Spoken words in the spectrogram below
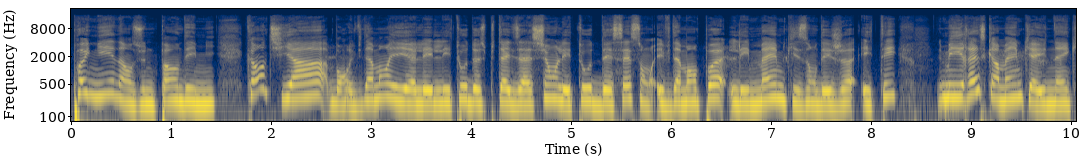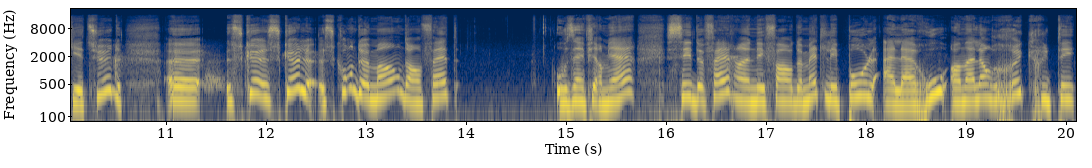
pogné dans une pandémie, quand il y a, bon, évidemment, il y a les, taux d'hospitalisation, les taux de décès sont évidemment pas les mêmes qu'ils ont déjà été, mais il reste quand même qu'il y a une inquiétude. Euh, ce que ce que ce qu'on demande en fait aux infirmières, c'est de faire un effort, de mettre l'épaule à la roue en allant recruter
